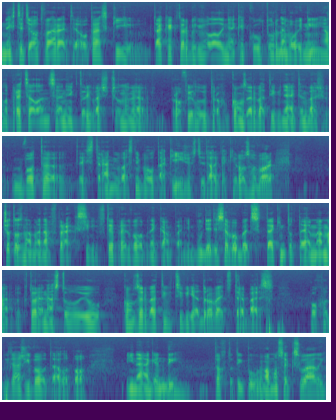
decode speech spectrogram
nechcete otvárať otázky také, ktoré by vyvolali nejaké kultúrne vojny, ale predsa len sa niektorí vaši členovia profilujú trochu konzervatívne. Aj ten váš úvod eh, tej strany vlastne bol taký, že ste dali taký rozhovor. Čo to znamená v praxi v tej predvolebnej kampani? Budete sa vôbec k takýmto témam, ktoré nastolujú konzervatívci vyjadrovať, trebárs pochody za život alebo iné agendy tohto typu, homosexuáli?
